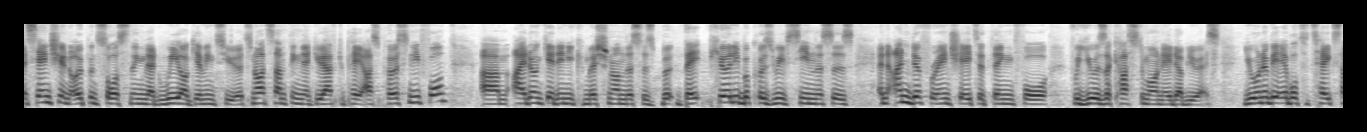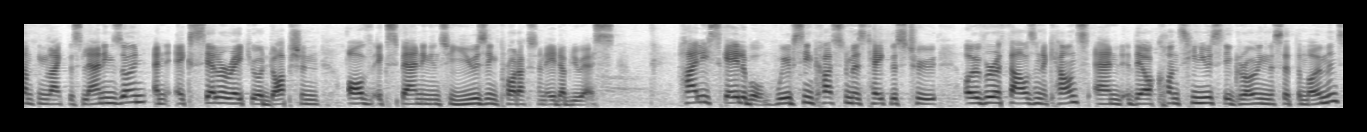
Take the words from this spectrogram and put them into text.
essentially an open source thing that we are giving to you. It's not something that you have to pay us personally for. Um, I don't get any commission on this as purely because we've seen this as an undifferentiated thing for, for you as a customer on AWS. You want to be able to take something like this landing zone and accelerate your adoption of expanding into using products on AWS highly scalable. We've seen customers take this to over a thousand accounts and they are continuously growing this at the moment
